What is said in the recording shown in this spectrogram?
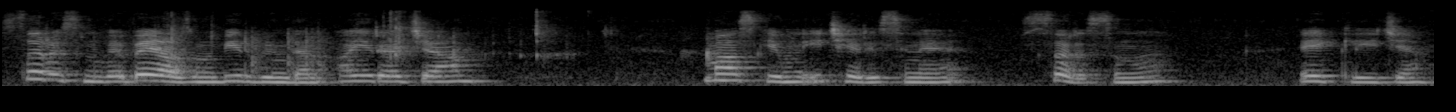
sarısını ve beyazını birbirinden ayıracağım. Maskemin içerisine sarısını ekleyeceğim.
